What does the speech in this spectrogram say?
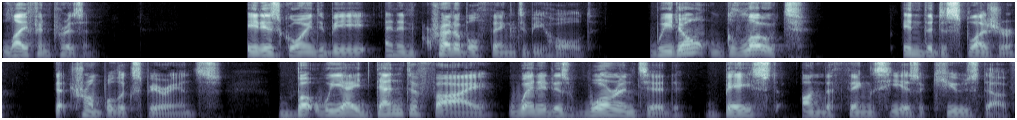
life in prison. It is going to be an incredible thing to behold. We don't gloat in the displeasure that Trump will experience, but we identify when it is warranted based on the things he is accused of.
